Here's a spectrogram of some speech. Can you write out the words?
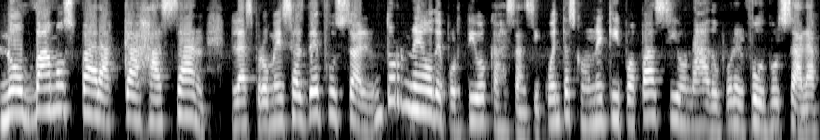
Nos vamos para Cajazán, las promesas de futsal, un torneo deportivo Cajazán. Si cuentas con un equipo apasionado por el fútbol sala,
